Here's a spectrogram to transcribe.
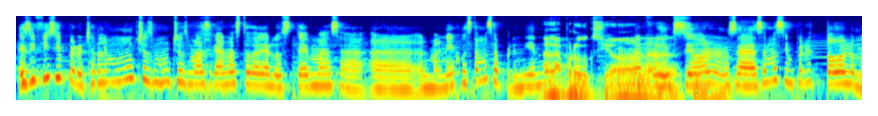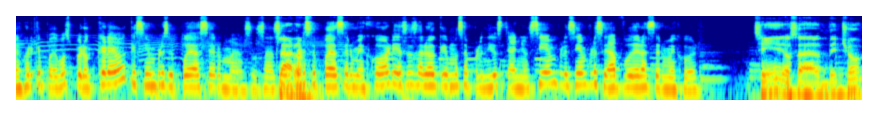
es difícil, pero echarle muchas, muchas más ganas todavía a los temas, a- a- al manejo. Estamos aprendiendo. A la producción. a la producción, sí. o sea, hacemos siempre todo lo mejor que podemos, pero creo que siempre se puede hacer más, o sea, Claro. siempre se puede hacer mejor y eso es algo que hemos aprendido este año, siempre, siempre se va a poder hacer mejor. Sí, o sea, de hecho,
